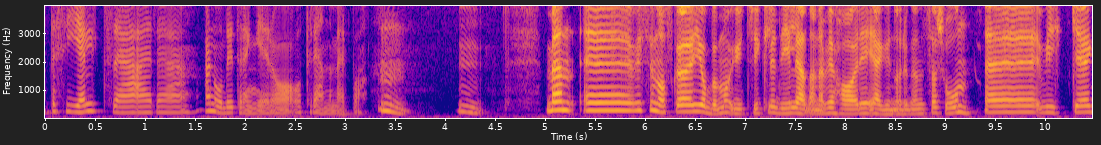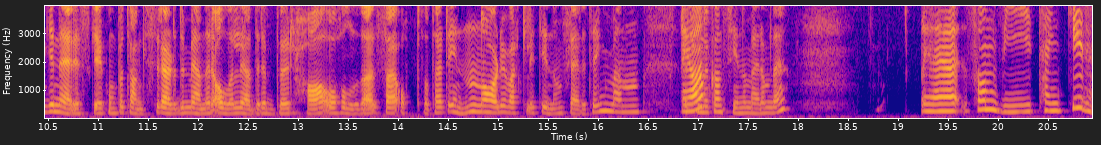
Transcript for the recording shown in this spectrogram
spesielt er, er noe de trenger å, å trene mer på. Mm. Men eh, hvis vi nå skal jobbe med å utvikle de lederne vi har i egen organisasjon, eh, hvilke generiske kompetanser er det du mener alle ledere bør ha og holde seg oppdatert innen? Nå har du vært litt innom flere ting, men jeg ja. tror du kan si noe mer om det? Eh, sånn vi tenker,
